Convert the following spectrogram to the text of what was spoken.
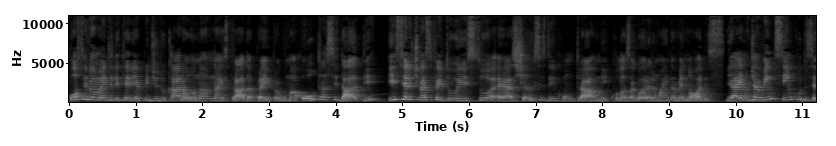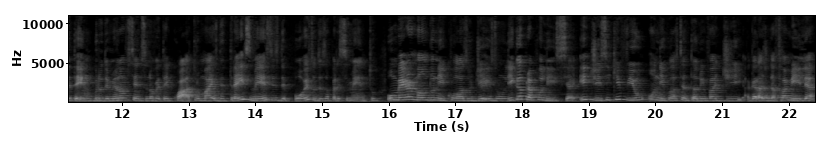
Possivelmente ele teria pedido carona na estrada para ir para alguma outra cidade. E se ele tivesse feito isso, é, as chances de encontrar o Nicholas agora eram ainda menores. E aí, no dia 25 de setembro de 1994, mais de três meses depois do desaparecimento, o meio-irmão do Nicholas, o Jason, liga para a polícia e disse que viu o Nicholas tentando invadir a garagem da família,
